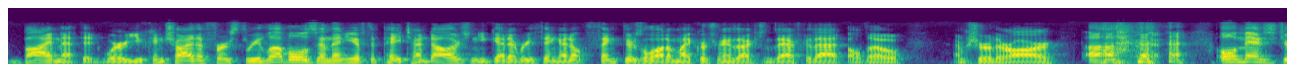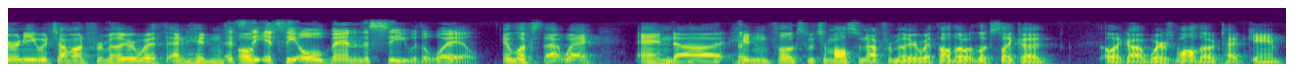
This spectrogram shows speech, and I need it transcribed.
buy method where you can try the first three levels and then you have to pay ten dollars and you get everything. I don't think there's a lot of microtransactions after that, although I'm sure there are. Uh, Old Man's Journey, which I'm unfamiliar with, and Hidden It's Folks. the it's the old man in the sea with a whale. It looks that way. And uh, Hidden Folks, which I'm also not familiar with, although it looks like a like a Where's Waldo type game.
